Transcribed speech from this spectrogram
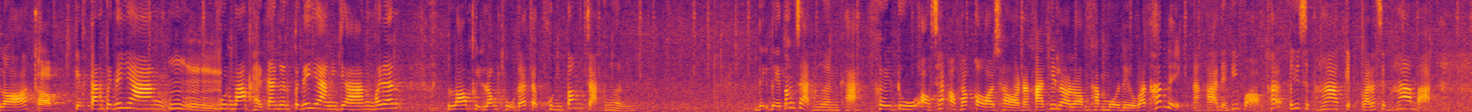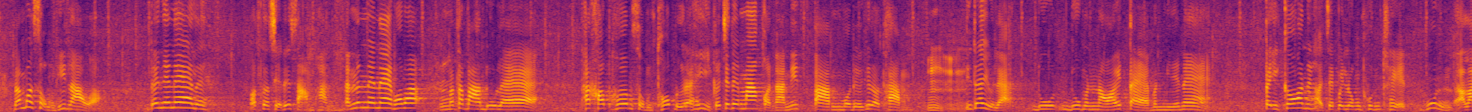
เหรอครับเก็บตังค์เป็นได้ยังอืมอืมอืมคุณวางแผนการเงินเป็นได้ยังยังเพราะฉะนั้นลองผิดลองถูกได้แต่คุณต้องจัดเงิน เด็กๆต้องจัดเงินค่ะ เคยดูเอาใช้เอาพระกอชนะคะ ที่เราลองทำโมเดลว่าถ้าเด็กนะคะอย่างที่บอกถ้าอายุ15เก็บวันละ15บาท แล้วมาส่งที่เราอะได้แน่ๆเลยเราเกษียณได้3,000อันนั้นแน่ๆเพราะว่ารัฐบาลดูแล ถ้าเขาเพิ่มสมทบหรืออะไรให้อีกก็จะได้มากกว่านั้นนี่ตามโมเดลที่เราทำอืมอืมนี่ได้อยู่แล้วดูดูมันน้อยแต่มันมีแน่ๆแต่อีกก้อนหนึ่งอาจจะไปลงทุนเทรดหุ้นอะไร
